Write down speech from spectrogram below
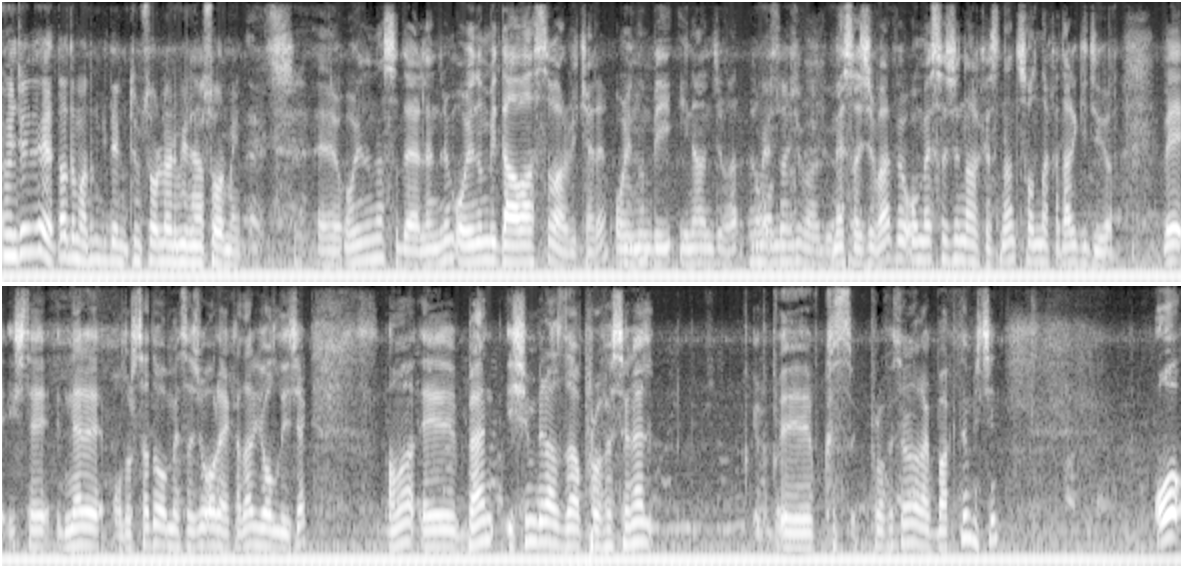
önce evet adım adım gidelim. Tüm soruları birden sormayın. Evet. Ee, oyunu nasıl değerlendiriyorum? Oyunun bir davası var bir kere. Oyunun bir inancı var. Ve Mesajı onun- var diyorsun. Mesajı var ve o mesajın arkasından sonuna kadar gidiyor. Ve işte nere olursa da o mesajı oraya kadar yollayacak. Ama e, ben işin biraz daha profesyonel e, kıs, profesyonel olarak baktığım için o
